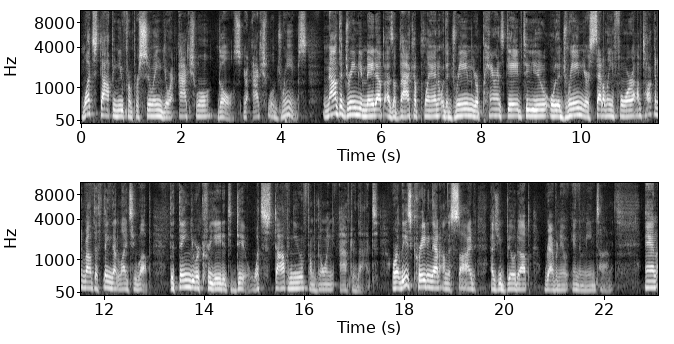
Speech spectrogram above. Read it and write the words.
What's stopping you from pursuing your actual goals, your actual dreams? Not the dream you made up as a backup plan or the dream your parents gave to you or the dream you're settling for. I'm talking about the thing that lights you up the thing you were created to do. What's stopping you from going after that? Or at least creating that on the side as you build up revenue in the meantime. And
